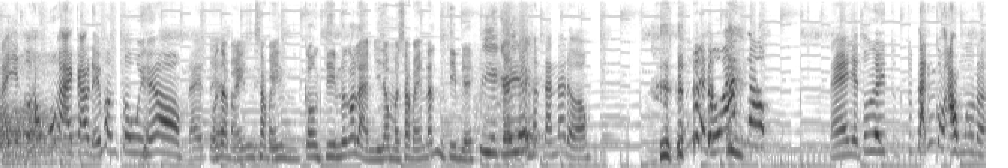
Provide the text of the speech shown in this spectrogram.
Tại vì tôi không muốn ai cao điểm hơn tôi hiểu không? Đây Ủa sao bạn sao bạn con chim nó có làm gì đâu mà sao bạn đánh con chim vậy? Cái gì kỳ vậy? thích đánh nó được không? Đúng là đồ ăn đâu. nè giờ tôi đi ong luôn nè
